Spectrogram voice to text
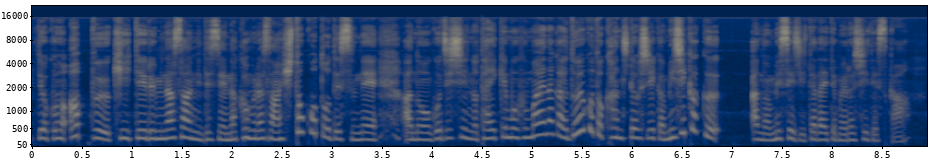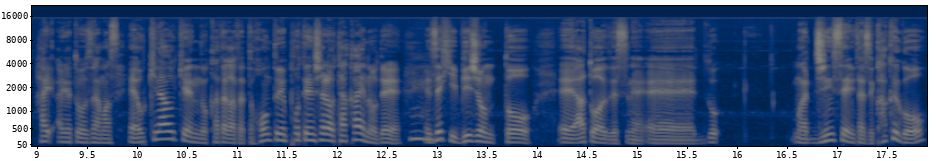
ーではこのアップ聞いている皆さんにですね中村さん一言ですねあのご自身の体験も踏まえながらどういうことを感じてほしいか短くあのメッセージいただいてもよろしいですか？はい、ありがとうございます。えー沖縄県の方々って本当にポテンシャルが高いので、うんえーぜひビジョンと、えーあとはですね、えーどまあ、人生に対する覚悟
